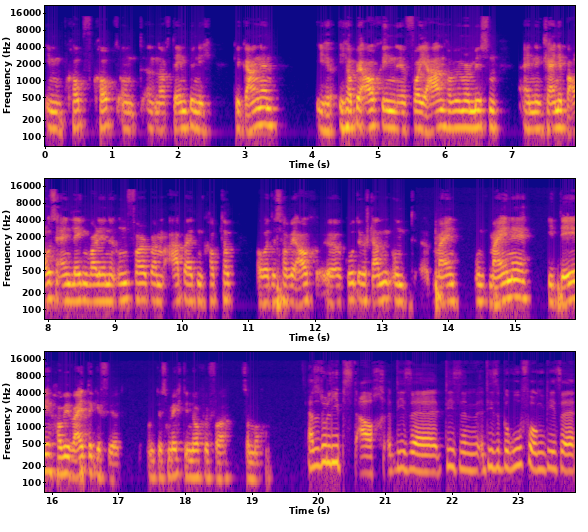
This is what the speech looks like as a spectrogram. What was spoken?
im Kopf gehabt und nach dem bin ich gegangen. Ich, ich habe ja auch in äh, vor Jahren habe ich mal müssen eine kleine Pause einlegen, weil ich einen Unfall beim Arbeiten gehabt habe. Aber das habe ich auch äh, gut überstanden und mein und meine Idee habe ich weitergeführt. Und das möchte ich nach wie vor so machen. Also du liebst auch diese, diese, diese Berufung, diese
